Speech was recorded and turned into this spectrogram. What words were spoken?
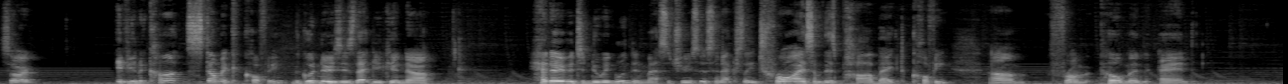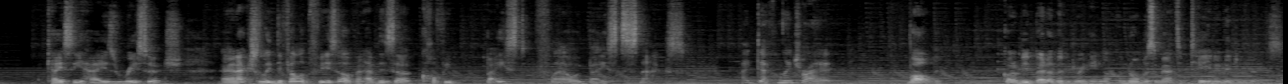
So if you can't stomach coffee, the good news is that you can uh, head over to New England in Massachusetts and actually try some of this par baked coffee um, from Perlman and Casey Hayes research and actually develop for yourself and have these uh, coffee based, flour based snacks. I'd definitely try it. Well, got to be better than drinking enormous amounts of tea and energy drinks.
